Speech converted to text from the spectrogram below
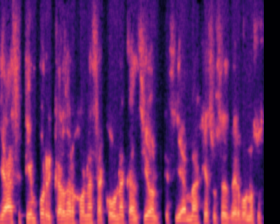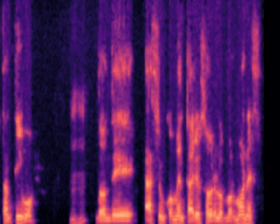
ya hace tiempo Ricardo Arjona sacó una canción que se llama Jesús es verbo no sustantivo, donde hace un comentario sobre los mormones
